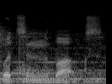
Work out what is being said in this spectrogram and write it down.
What's in the box?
